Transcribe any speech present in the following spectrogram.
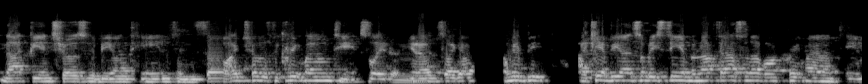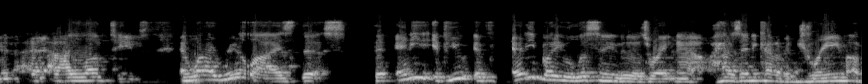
not being chosen to be on teams, and so I chose to create my own teams later. You mm. know, it's like I'm, I'm going to be. I can't be on somebody's team. I'm not fast enough. I'll create my own team, and, and I love teams. And what I realized this that any if you if anybody listening to this right now has any kind of a dream of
